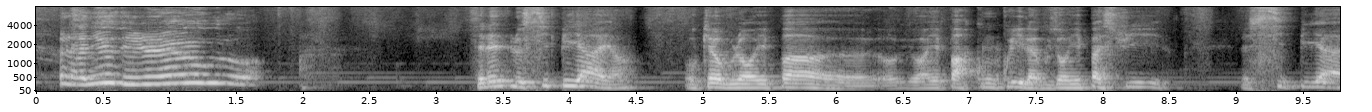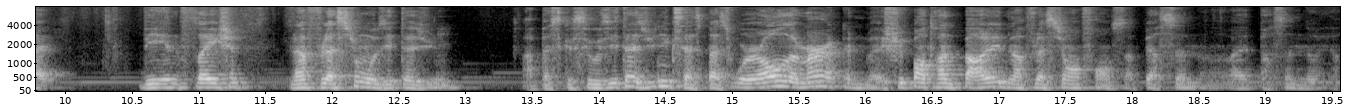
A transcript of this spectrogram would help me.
la news du jour. C'est le CPI, au cas où vous l'auriez pas, euh, pas compris, là, vous auriez pas suivi le CPI, inflation, l'inflation aux États-Unis. Ah, parce que c'est aux États-Unis que ça se passe. We're all American. Je suis pas en train de parler de l'inflation en France. Hein. Personne, personne ne rien.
